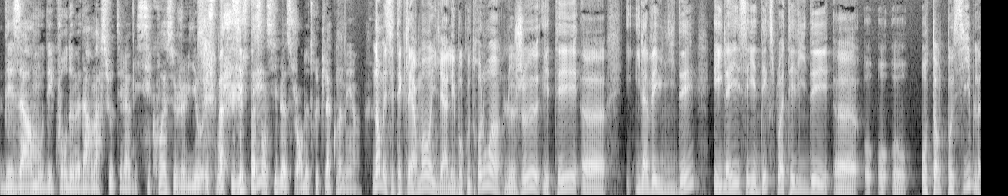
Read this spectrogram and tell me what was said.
des armes ou des cours de d'arts martiaux. T'es là, mais c'est quoi ce jeu vidéo? Et je, bah, je suis juste pas sensible à ce genre de truc là, quoi. Mais hein. non, mais c'était clairement, il est allé beaucoup trop loin. Le jeu était, euh, il avait une idée et il a essayé d'exploiter l'idée euh, au, au, autant que possible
